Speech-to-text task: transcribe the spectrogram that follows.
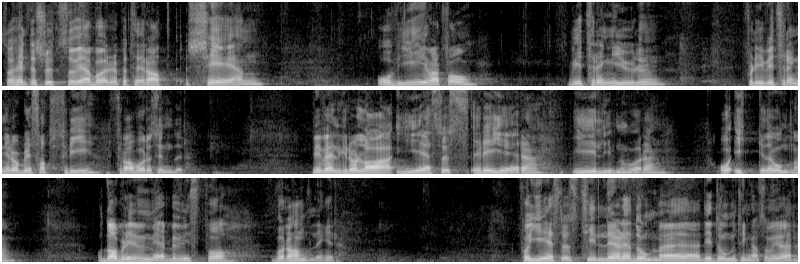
Så helt til slutt så vil jeg bare repetere at Skien, og vi i hvert fall, vi trenger julen fordi vi trenger å bli satt fri fra våre synder. Vi velger å la Jesus regjere i livene våre, og ikke det onde. Og da blir vi mer bevisst på våre handlinger. For Jesus tilgir de dumme tinga som vi gjør,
